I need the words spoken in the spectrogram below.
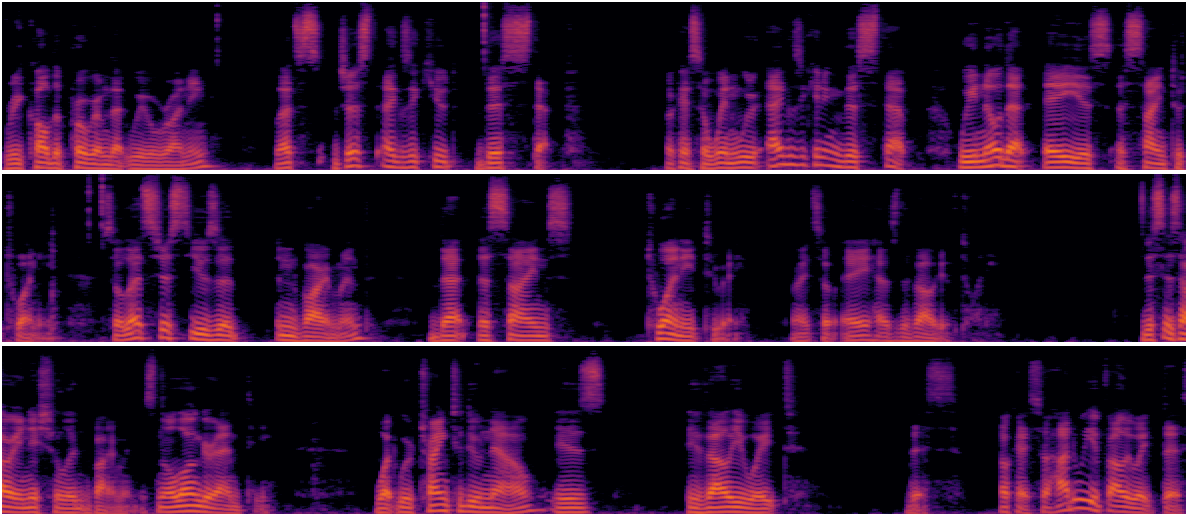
recall the program that we were running. Let's just execute this step. Okay, so when we're executing this step, we know that A is assigned to 20. So let's just use an environment that assigns 20 to A, right? So A has the value of 20. This is our initial environment. It's no longer empty. What we're trying to do now is evaluate this. Okay, so how do we evaluate this?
